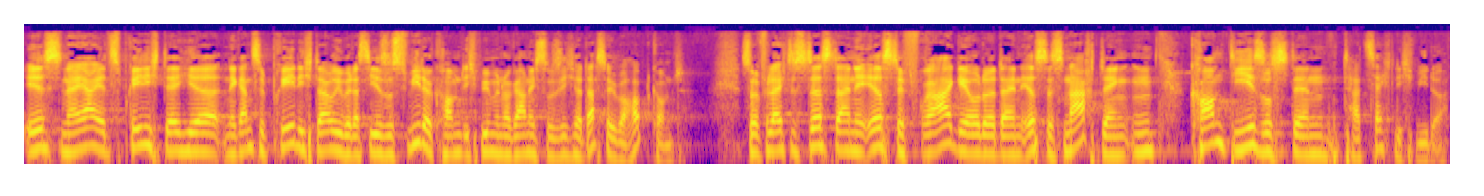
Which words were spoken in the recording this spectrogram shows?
ist, naja, jetzt predigt der hier eine ganze Predigt darüber, dass Jesus wiederkommt. Ich bin mir noch gar nicht so sicher, dass er überhaupt kommt. So, vielleicht ist das deine erste Frage oder dein erstes Nachdenken. Kommt Jesus denn tatsächlich wieder?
